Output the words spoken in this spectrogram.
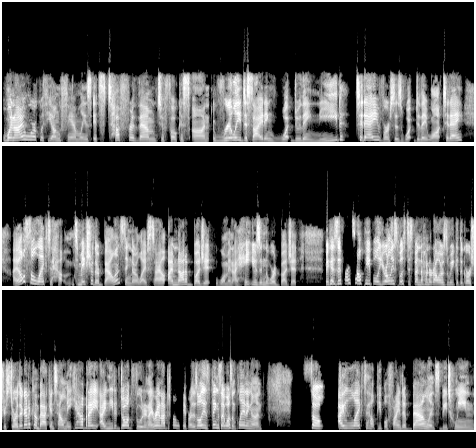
When I work with young families, it's tough for them to focus on really deciding what do they need today versus what do they want today. I also like to help to make sure they're balancing their lifestyle. I'm not a budget woman. I hate using the word budget because if I tell people you're only supposed to spend $100 a week at the grocery store, they're going to come back and tell me, "Yeah, but I I needed dog food and I ran out of toilet paper. There's all these things I wasn't planning on." So, I like to help people find a balance between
